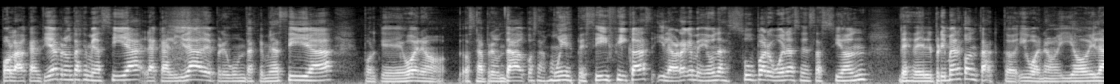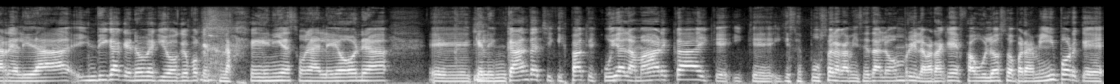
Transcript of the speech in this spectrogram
por la cantidad de preguntas que me hacía, la calidad de preguntas que me hacía, porque bueno, o sea, preguntaba cosas muy específicas y la verdad que me dio una súper buena sensación desde el primer contacto. Y bueno, y hoy la realidad indica que no me equivoqué porque es una genia, es una leona. Eh, que le encanta Chiquispa, que cuida la marca y que, y que, y que se puso la camiseta al hombro y la verdad que es fabuloso para mí porque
